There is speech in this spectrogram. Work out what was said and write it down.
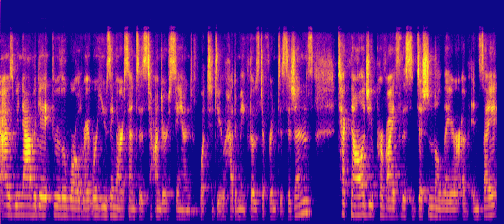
As we navigate through the world, right, we're using our senses to understand what to do, how to make those different decisions. Technology provides this additional layer of insight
